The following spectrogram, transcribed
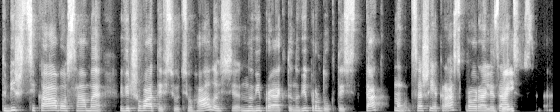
Тобі ж цікаво саме відчувати всю цю галузь, нові проекти, нові продукти. Так, ну це ж якраз про реалізацію себе.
